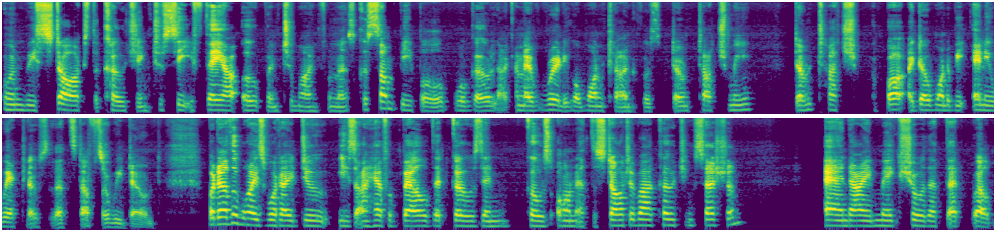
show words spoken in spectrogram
when we start the coaching to see if they are open to mindfulness because some people will go like and i've really got one client who goes don't touch me. Don't touch but i don't want to be anywhere close to that stuff so we don't. But otherwise what i do is i have a bell that goes in goes on at the start of our coaching session and i make sure that that well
